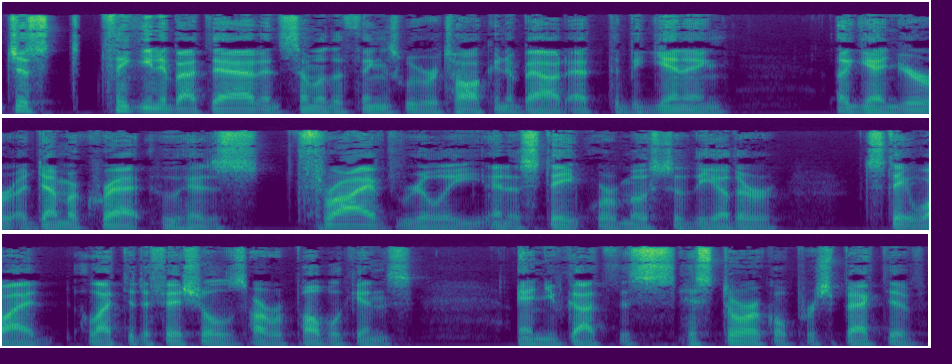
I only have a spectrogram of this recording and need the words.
just thinking about that and some of the things we were talking about at the beginning, again, you're a Democrat who has thrived really in a state where most of the other statewide elected officials are Republicans, and you've got this historical perspective.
